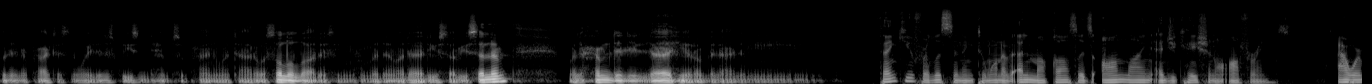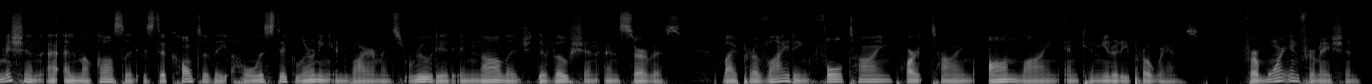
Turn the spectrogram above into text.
put into practice in a way that is pleasing to Him subhanahu wa ta'ala. Wa sallallahu alayhi wa sallam wa wa sallam. Walhamdulillahi rabbil alameen. Thank you for listening to one of Al Maqasid's online educational offerings. Our mission at Al Maqasid is to cultivate holistic learning environments rooted in knowledge, devotion, and service by providing full time, part time, online, and community programs. For more information,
